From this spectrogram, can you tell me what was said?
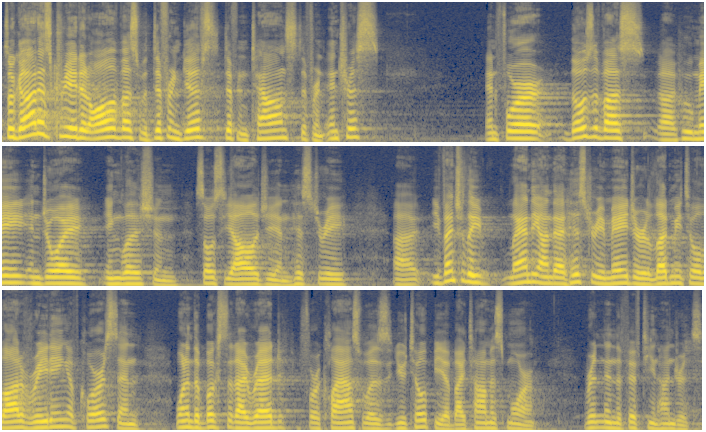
So, God has created all of us with different gifts, different talents, different interests. And for those of us uh, who may enjoy English and sociology and history, uh, eventually landing on that history major led me to a lot of reading, of course. And one of the books that I read for class was Utopia by Thomas More, written in the 1500s.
